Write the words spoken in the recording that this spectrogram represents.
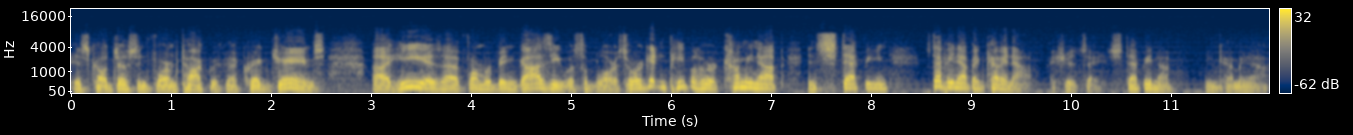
is called Just Informed Talk with uh, Craig James. Uh, he is a former Benghazi whistleblower. So we're getting people who are coming up and stepping, stepping up and coming out. I should say, stepping up and coming out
